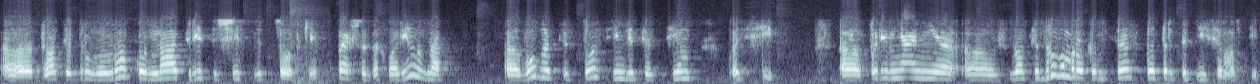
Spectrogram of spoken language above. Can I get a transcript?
2022 року на 36%. Перше захворіли в нас е, в області 177 осіб. Е, В порівнянні е, з 22 роком це 138 осіб.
